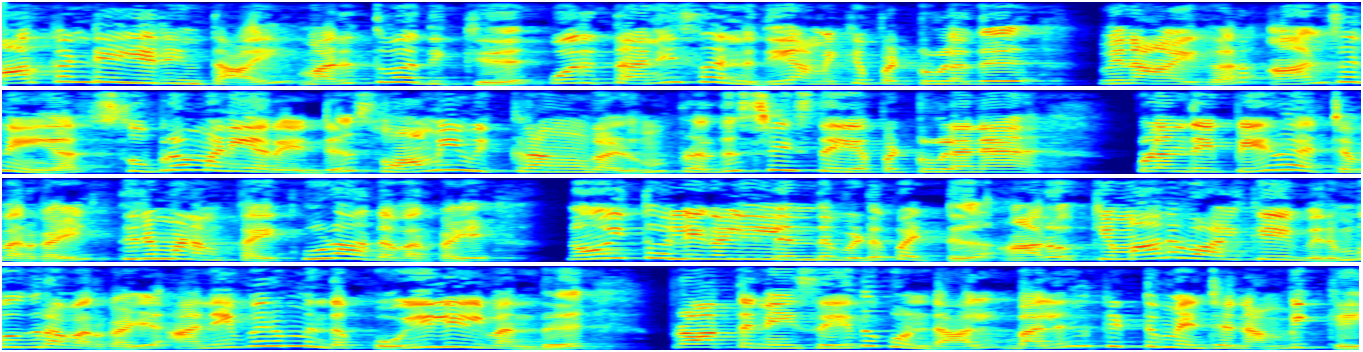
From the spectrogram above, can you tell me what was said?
மார்க்கண்டேயரின் தாய் மருத்துவதிக்கு ஒரு தனி சன்னதி அமைக்கப்பட்டுள்ளது. விநாயகர் ஆஞ்சநேயர் சுப்பிரமணியர் என்று சுவாமி விக்கிரகங்களும் பிரதிஷ்டை செய்யப்பட்டுள்ளன. குழந்தை பேரற்றவர்கள் திருமணம் கைகூடாதவர்கள் நோய் தொல்லைகளிலிருந்து விடுபட்டு ஆரோக்கியமான வாழ்க்கையை விரும்புகிறவர்கள் அனைவரும் இந்த கோயிலில் வந்து பிரார்த்தனை செய்து கொண்டால் பலன் கிட்டும் என்ற நம்பிக்கை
